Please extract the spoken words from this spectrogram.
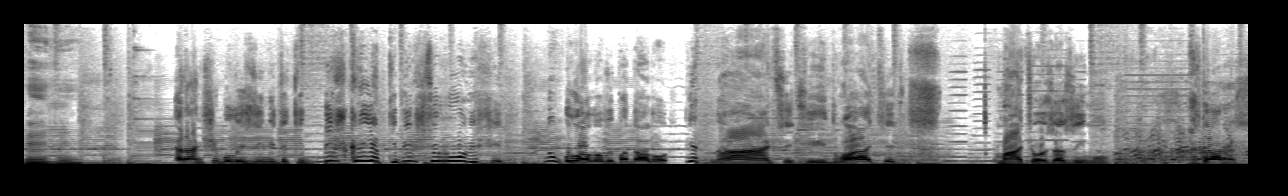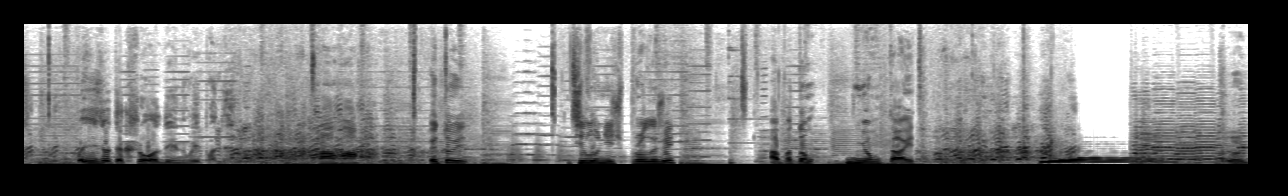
Угу. Раніше були зими такі більш крепкі, більш суровіші. Ну, бувало, випадало 15 і 20 мачо за зиму. А зараз повезет, якщо один випаде. Ага. І той цілу ніч пролежить, а потім днем тает. Э,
